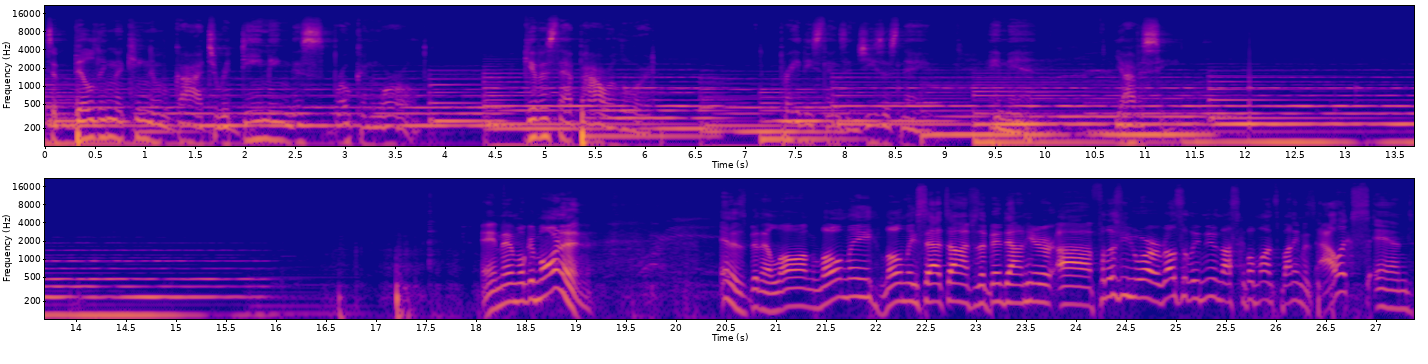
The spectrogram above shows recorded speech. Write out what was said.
to building the kingdom of God, to redeeming this broken world. Give us that power, Lord. Pray these things in Jesus' name. Amen. You Amen. Well, good morning. It has been a long, lonely, lonely, sad time since I've been down here. Uh, for those of you who are relatively new in the last couple months, my name is Alex, and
